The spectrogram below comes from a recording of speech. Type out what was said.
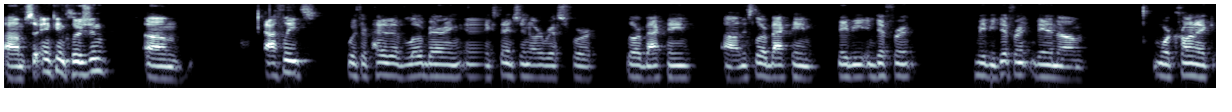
Um, so, in conclusion, um, athletes with repetitive load bearing and extension are at risk for lower back pain. Uh, this lower back pain may be indifferent, may be different than um, more chronic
